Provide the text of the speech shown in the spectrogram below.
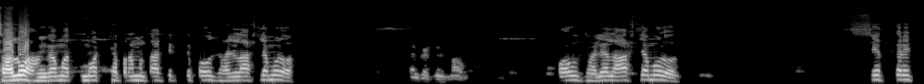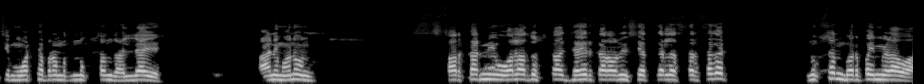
चालू हंगामात मोठ्या प्रमाणात अतिरिक्त पाऊस झालेला असल्यामुळं पाऊस झालेला असल्यामुळं शेतकऱ्याचे मोठ्या प्रमाणात नुकसान झालेले आहे. आणि म्हणून सरकारने ओला दुष्काळ जाहीर करावा आणि शेतकऱ्याला सरसकट नुकसान भरपाई मिळावा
